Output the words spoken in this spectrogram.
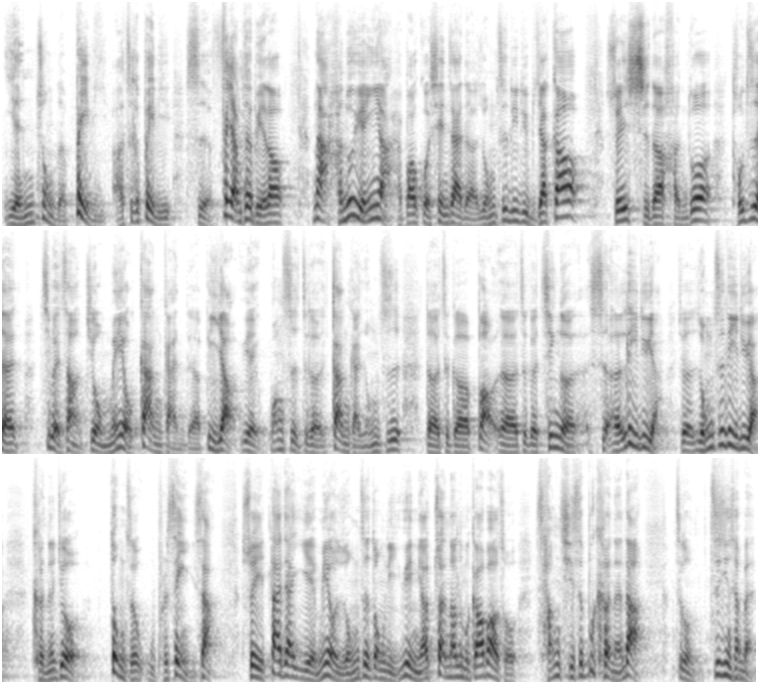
严重的背离啊，这个背离是非常特别的哦。那很多原因啊，还包括现在的融资利率比较高，所以使得很多投资人基本上就没有杠杆的必要，因为光是这个杠杆融资的这个报呃这个金额是呃利率啊，就是融资利率啊，可能就。动辄五 percent 以上，所以大家也没有融资动力，因为你要赚到那么高报酬，长期是不可能的这种资金成本，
